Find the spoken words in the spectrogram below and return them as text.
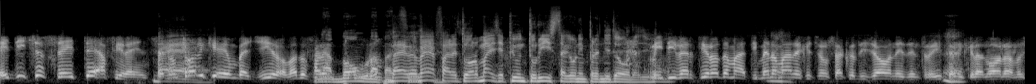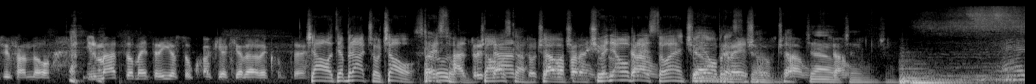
e 17 a Firenze. Beh. Non trovi che è un bel giro? Vado a fare Una un bomba tour. Vai, vai a fare tu, ormai sei più un turista che un imprenditore. diciamo. Mi divertirò da matti, meno male che c'è un sacco di giovani dentro Italy Eh. che lavorano, si fanno il mazzo mentre io sto qua a chiacchierare con te. Ciao, ti abbraccio, ciao. Presto. Ciao Oscar. ciao, Ciao, ciao. Ci vediamo ciao. presto, eh. Ci Ciao, vediamo presto. presto, Ciao, ciao. Ciao, Ciao. ciao, ciao. È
